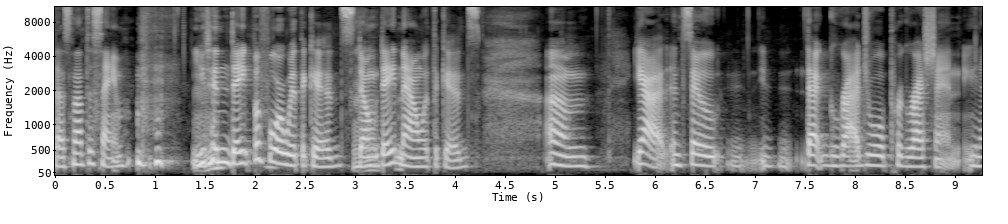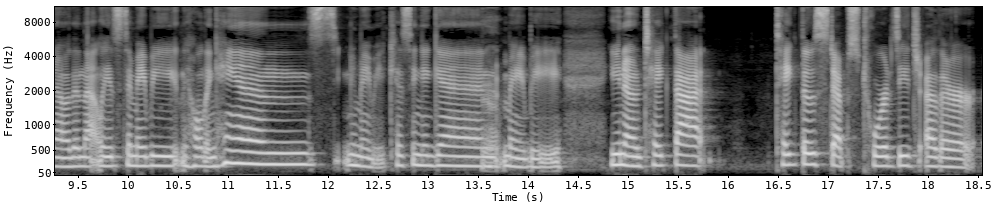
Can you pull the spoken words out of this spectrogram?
That's not the same. Mm-hmm. you didn't date before with the kids. Don't date now with the kids. Um, yeah, and so that gradual progression, you know, then that leads to maybe holding hands, maybe kissing again, Yeah. maybe, you know, take that, take those steps towards each other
